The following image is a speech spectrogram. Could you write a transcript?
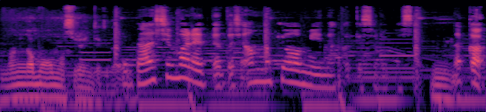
漫画も面白いんだけど。男子バレエって私あんま興味なくて、それこそ。うんなんか、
